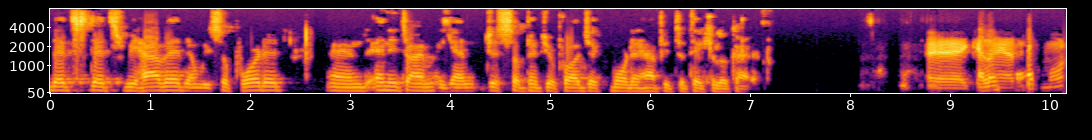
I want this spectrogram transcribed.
That's that's we have it and we support it. And anytime again, just submit your project. More than happy to take a look at it. Uh, can Hello? I add more?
